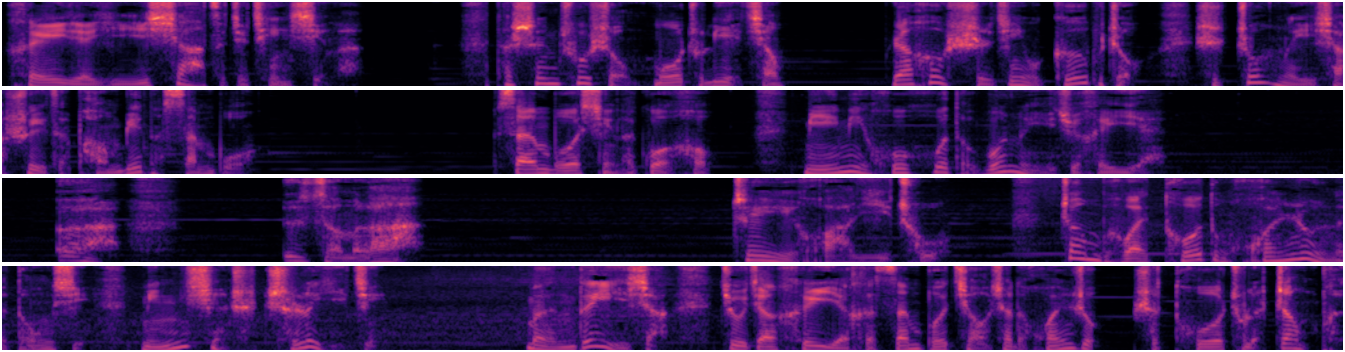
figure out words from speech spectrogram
黑爷一下子就惊醒了，他伸出手摸出猎枪，然后使劲用胳膊肘是撞了一下睡在旁边的三伯。三伯醒来过后，迷迷糊糊的问了一句：“黑爷，呃，怎么了？”这话一出，帐篷外拖动欢肉的东西明显是吃了一惊，猛的一下就将黑爷和三伯脚下的欢肉是拖出了帐篷。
